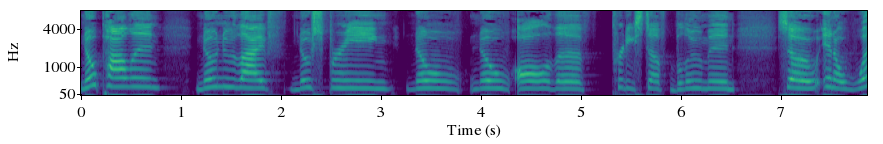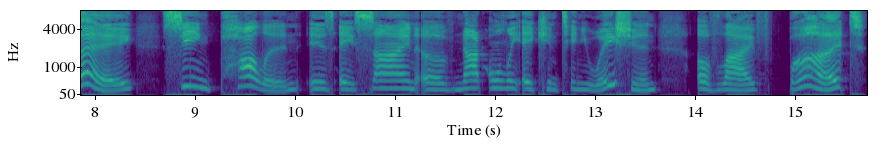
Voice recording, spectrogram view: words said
no pollen, no new life, no spring, no no all the pretty stuff blooming. So in a way, seeing pollen is a sign of not only a continuation of life, but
